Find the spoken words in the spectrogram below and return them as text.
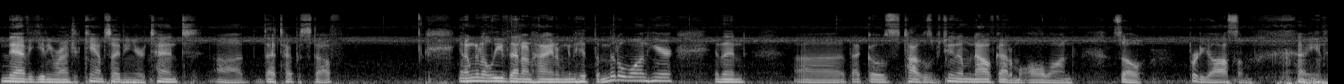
navigating around your campsite and your tent, uh, that type of stuff. And I'm going to leave that on high, and I'm going to hit the middle one here, and then uh, that goes toggles between them. Now I've got them all on, so pretty awesome. I mean,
